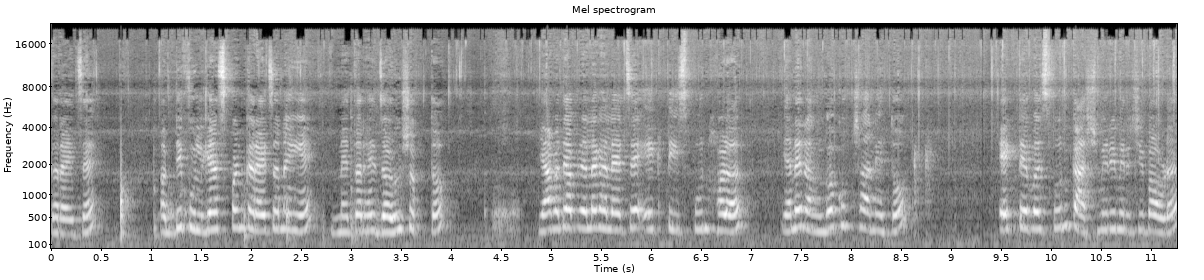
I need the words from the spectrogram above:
करायचं आहे अगदी फुल गॅस पण करायचं नाही आहे नाहीतर हे जळू शकतं. यामध्ये आपल्याला घालायचं आहे एक टीस्पून हळद. याने रंग खूप छान येतो. एक टेबलस्पून काश्मीरी मिरची पावडर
